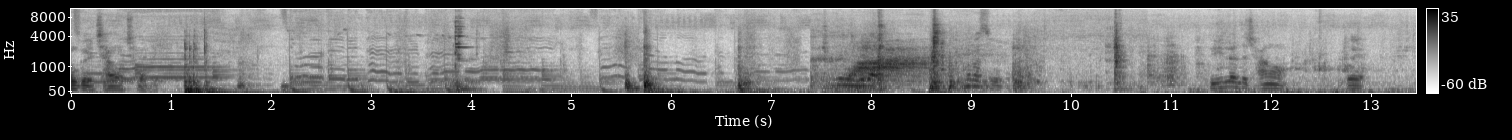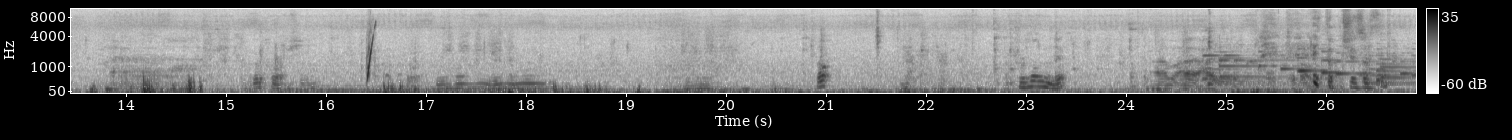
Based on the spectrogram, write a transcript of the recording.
정글 장어 초밥이. 친구들이 다들 바래 해봤습니다. 뉴질랜드 장어. 네. 그럴 없이. 어? 줄 섰는데? 아, 아, 아. 너줄 섰어?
